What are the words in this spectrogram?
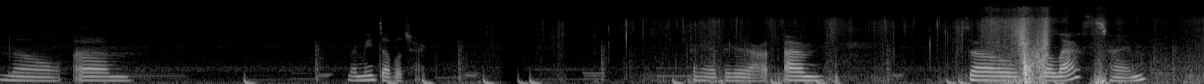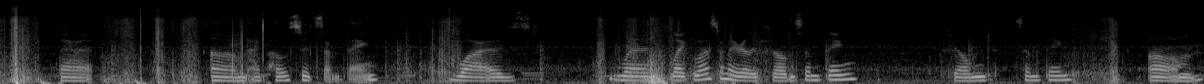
No, um, let me double check. Okay, I figured it out. Um, so the last time that um, I posted something was when, like, last time I really filmed something, filmed something, um,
